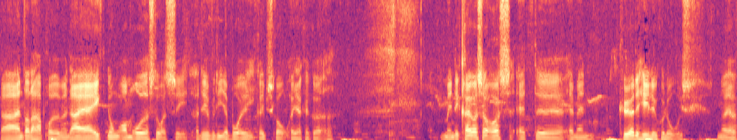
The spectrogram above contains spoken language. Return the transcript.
Der er andre, der har prøvet, men der er ikke nogen områder stort set. Og det er fordi, jeg bor i Gribskov, og jeg kan gøre det. Men det kræver så også, at, øh, at man kører det hele økologisk. Når jeg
